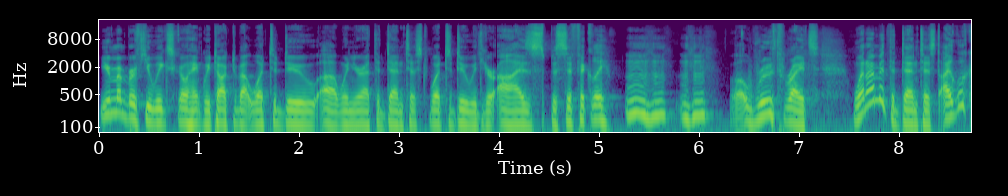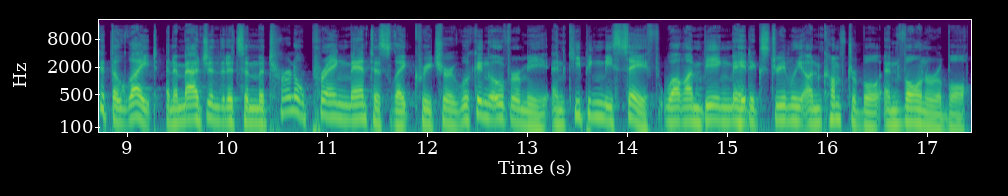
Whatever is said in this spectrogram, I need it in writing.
You remember a few weeks ago, Hank, we talked about what to do uh, when you're at the dentist, what to do with your eyes specifically. Mm-hmm. Mm-hmm. Well, Ruth writes, "When I'm at the dentist, I look at the light and imagine that it's a maternal praying mantis-like creature looking over me and keeping me safe while I'm being made extremely uncomfortable and vulnerable."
